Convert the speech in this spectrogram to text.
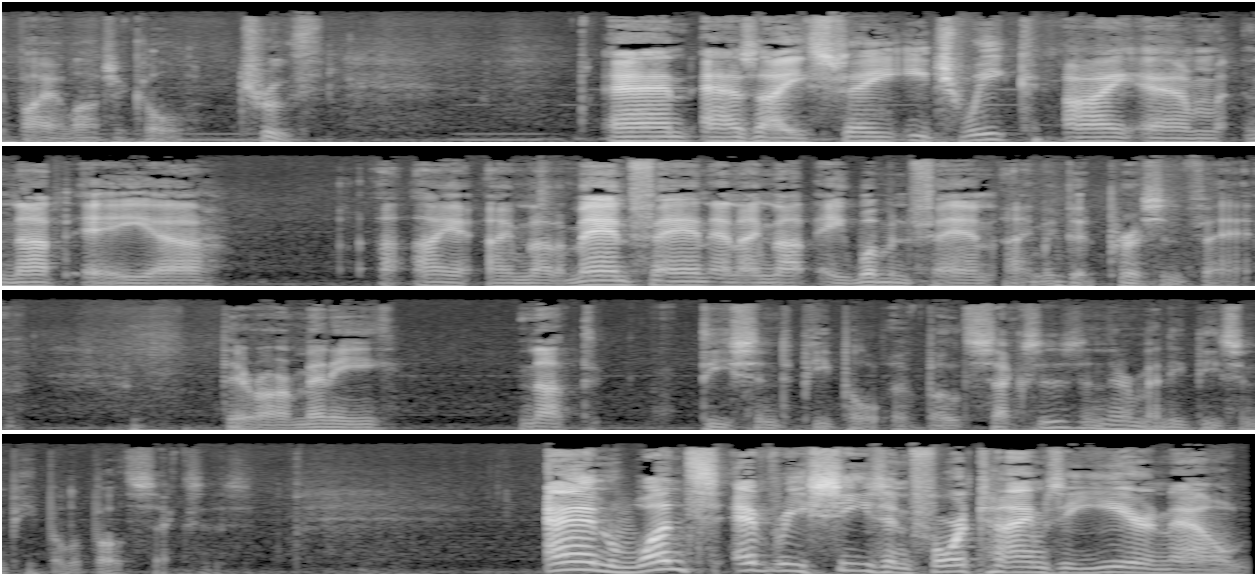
the biological truth. And as I say each week, I am not a uh, I, I'm not a man fan, and I'm not a woman fan. I'm a good person fan. There are many not decent people of both sexes, and there are many decent people of both sexes. And once every season, four times a year now,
